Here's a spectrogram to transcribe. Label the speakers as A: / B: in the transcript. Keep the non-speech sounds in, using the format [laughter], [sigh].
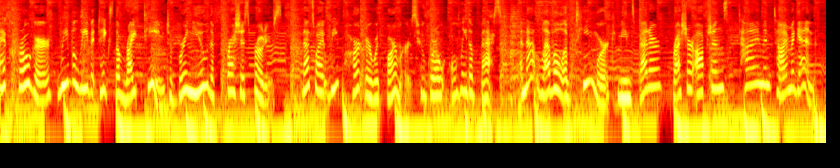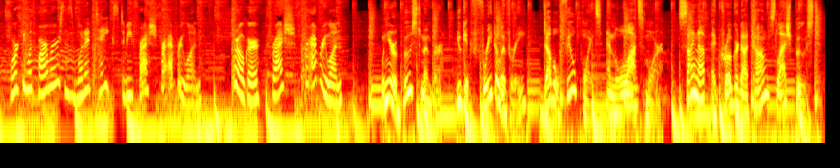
A: At Kroger, we believe it takes the right team to bring you the freshest produce. That's why we partner with farmers who grow only the best. And that level of teamwork means better, fresher options time and time again. Working with farmers is what it takes to be fresh for everyone. Kroger, fresh for everyone.
B: When you're a Boost member, you get free delivery, double fuel points, and lots more. Sign up at Kroger.com slash boost.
